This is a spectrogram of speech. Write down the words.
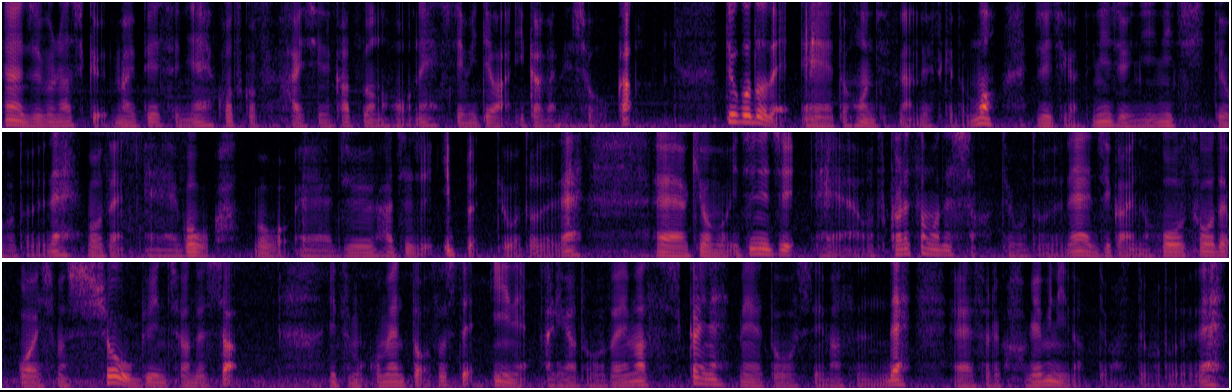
自分らしくマイペースにね、コツコツ配信活動の方をね、してみてはいかがでしょうか。ということで、えっ、ー、と、本日なんですけども、11月22日ということでね、午前、えー、午後か、午後、えー、18時1分ということでね、え今日も一日、えお疲れ様でしたということでね、次回の放送でお会いしましょう。銀ちゃんでした。いつもコメント、そしていいね、ありがとうございます。しっかりね、目通していますんで、えそれが励みになってますということでね。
